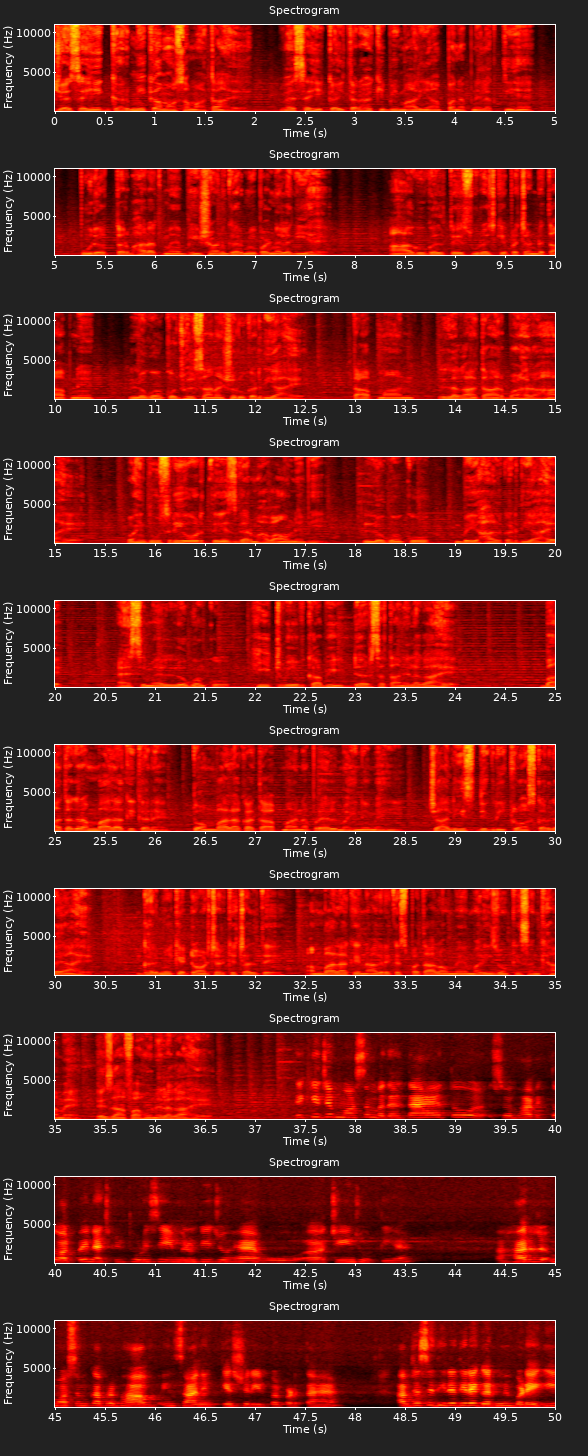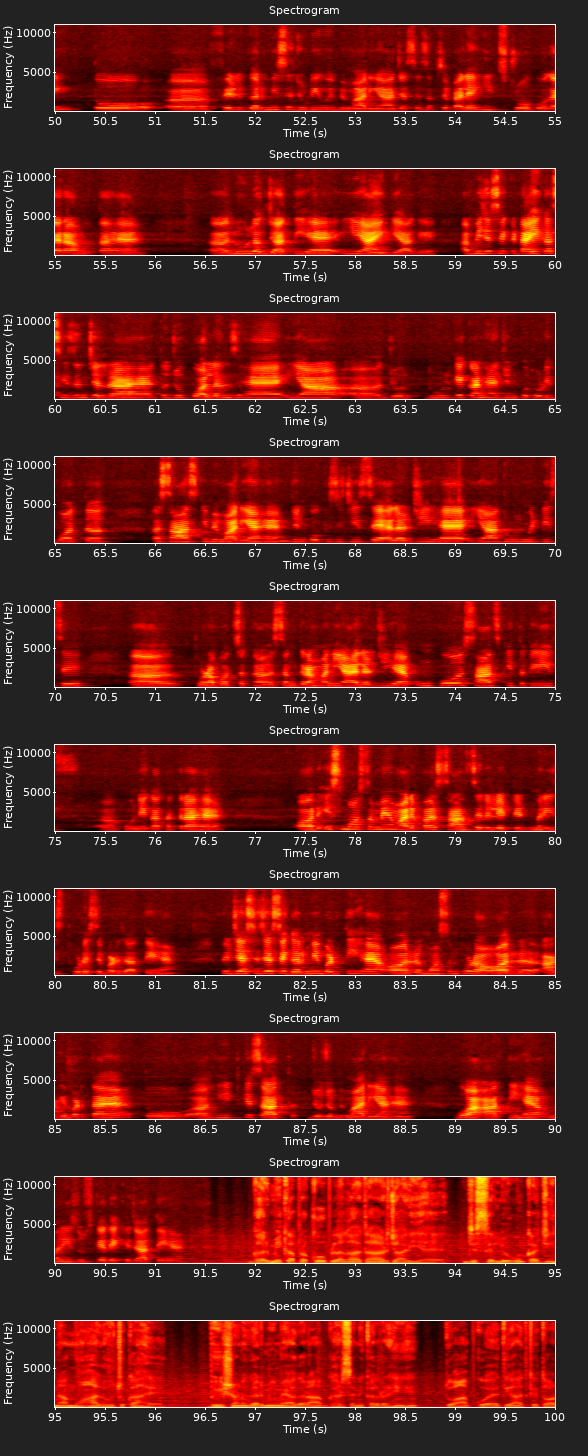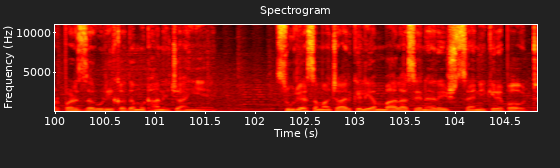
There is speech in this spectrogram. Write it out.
जैसे ही गर्मी का मौसम आता है, वैसे ही कई तरह की बीमारियाँ पनपने लगती हैं। पूरे उत्तर भारत में भीषण गर्मी पड़ने लगी है। आग उगलते सूरज के प्रचंड ताप ने लोगों को झुलसाना शुरू कर दिया है। तापमान लगातार बढ़ रहा है। वहीं दूसरी ओर तेज गर्म हवाओं ने भी लोगों को बेहाल कर दिया है। ऐसे में लोगों को हीट वेव का भी डर सताने लगा है। बात अगर अंबाला की करें तो अंबाला का तापमान अप्रैल महीने में ही 40 डिग्री क्रॉस कर गया है। गर्मी के टॉर्चर के चलते अंबाला के नागरिक अस्पतालों में मरीजों की संख्या में इजाफा होने लगा है। देखिए, जब मौसम बदलता है तो स्वाभाविक तौर पे नेचुरली थोड़ी सी इम्यूनिटी जो है, वो चेंज होती है। हर मौसम का प्रभाव इंसान के शरीर पर पड़ता है। अब जैसे धीरे धीरे गर्मी बढ़ेगी तो फिर गर्मी से जुड़ी हुई बीमारियाँ, जैसे सबसे पहले हीट स्ट्रोक वगैरह होता है लू लग जाती है, ये आएँगे आगे। अभी जैसे कटाई का सीज़न चल रहा है तो जो पॉलन्स हैं या जो धूल के कण हैं, जिनको थोड़ी बहुत सांस की बीमारियाँ हैं, जिनको किसी चीज़ से एलर्जी है या धूल मिट्टी से थोड़ा बहुत संक्रमण या एलर्जी है, उनको सांस की तकलीफ़ होने का ख़तरा है। और इस मौसम में हमारे पास सांस से रिलेटेड मरीज़ थोड़े से बढ़ जाते हैं। फिर जैसे जैसे गर्मी बढ़ती है और मौसम थोड़ा और आगे बढ़ता है तो हीट के साथ जो जो बीमारियाँ हैं, वो आती हैं, मरीज़ उसके देखे जाते हैं। गर्मी का प्रकोप लगातार जारी है, जिससे लोगों का जीना मुहाल हो चुका है। भीषण गर्मी में अगर आप घर से निकल रहे हैं तो आपको एहतियात के तौर पर ज़रूरी कदम उठाने चाहिए। सूर्य समाचार के लिए अम्बाला से नरेश सैनी की रिपोर्ट।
